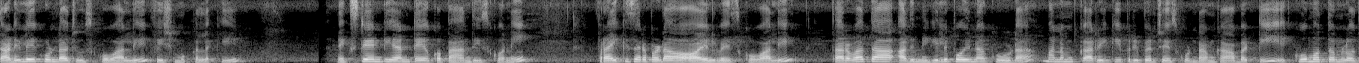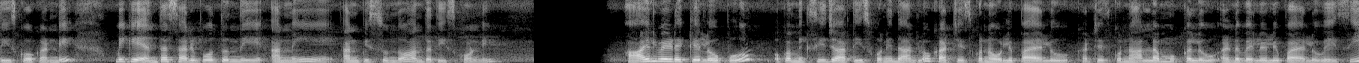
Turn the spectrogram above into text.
తడి లేకుండా చూసుకోవాలి ఫిష్ ముక్కలకి. నెక్స్ట్ ఏంటి అంటే ఒక ప్యాన్ తీసుకొని ఫ్రైకి సరిపడా ఆయిల్ వేసుకోవాలి. తర్వాత అది మిగిలిపోయినా కూడా మనం కర్రీకి ప్రిపేర్ చేసుకుంటాం కాబట్టి ఎక్కువ మొత్తంలో తీసుకోకండి. మీకు ఎంత సరిపోతుంది అని అనిపిస్తుందో అంత తీసుకోండి. ఆయిల్ వేడెక్కేలోపు ఒక మిక్సీ జార్ తీసుకొని దాంట్లో కట్ చేసుకున్న ఉల్లిపాయలు కట్ చేసుకున్న అల్లం ముక్కలు అండ్ వెల్లుల్లిపాయలు వేసి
